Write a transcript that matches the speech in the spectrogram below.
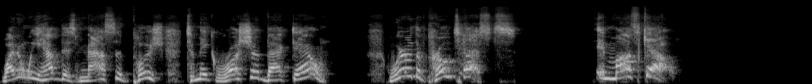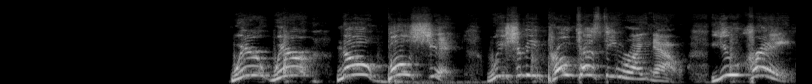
Why don't we have this massive push to make Russia back down? Where are the protests? In Moscow. Where, where? No, bullshit. We should be protesting right now. Ukraine.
